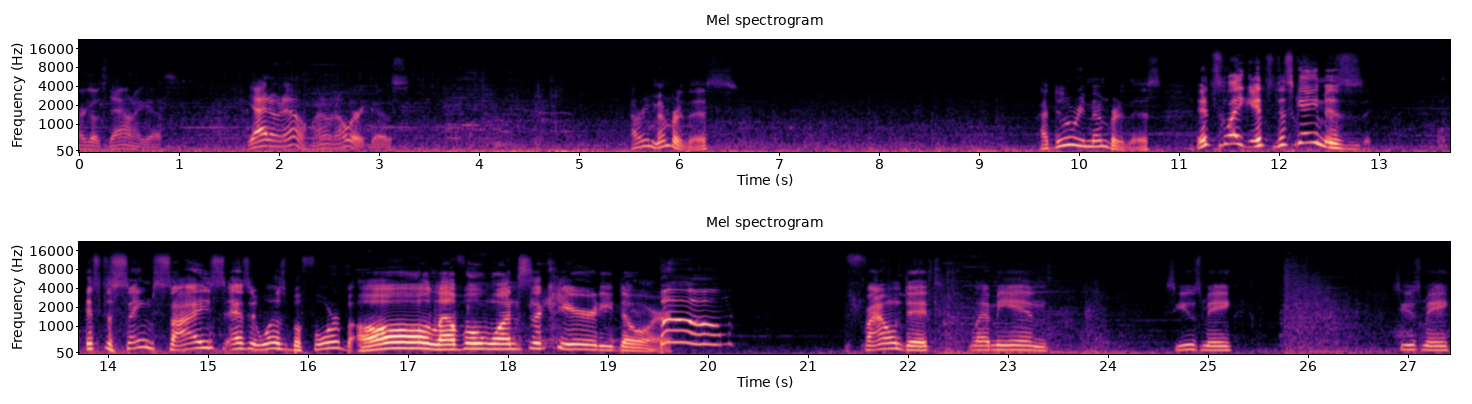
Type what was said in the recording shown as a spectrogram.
Or it goes down, I guess. Yeah, I don't know. I don't know where it goes. I remember this. I do remember this. It's like it's this game is it's the same size as it was before, but oh, level 1 security door. Boom! Found it. Let me in. Excuse me. Excuse me.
